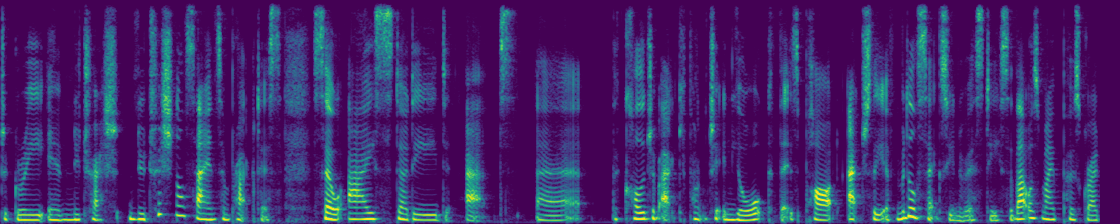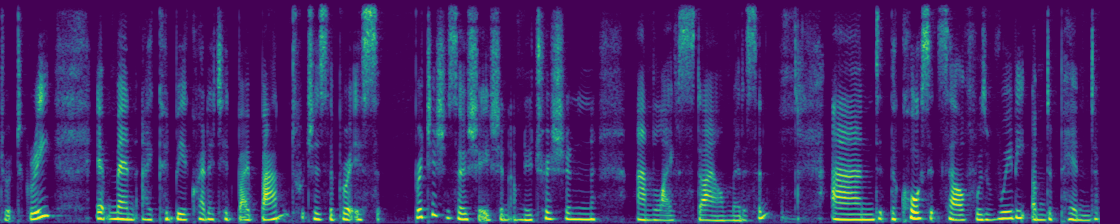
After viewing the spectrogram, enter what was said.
degree in nutri- nutritional science and practice. So I studied at uh, the College of Acupuncture in York, that is part actually of Middlesex University. So that was my postgraduate degree. It meant I could be accredited by BANT, which is the British British Association of Nutrition and Lifestyle Medicine. And the course itself was really underpinned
